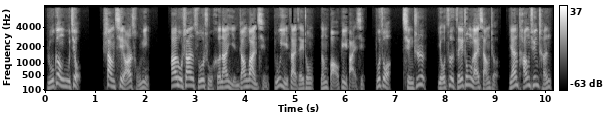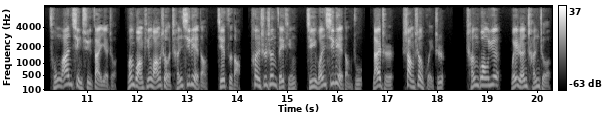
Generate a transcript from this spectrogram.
汝更勿救。”上泣而从命。安禄山所属河南尹张万顷独以在贼中能保庇百姓，不作，请之。有自贼中来降者，言唐君臣从安庆去在业者。文广平王舍陈希烈等皆自道，恨失身贼庭及文希烈等诸，乃止上甚悔之。陈光曰：为人臣者，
